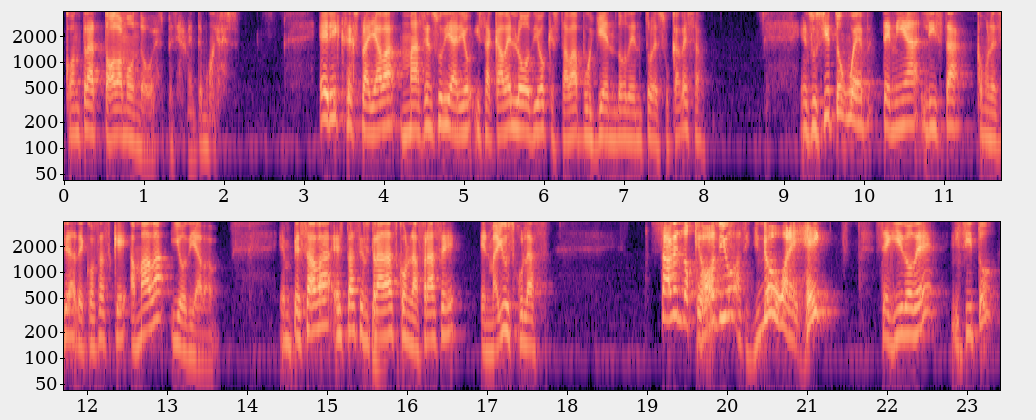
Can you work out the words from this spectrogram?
contra todo mundo, especialmente mujeres. Eric se explayaba más en su diario y sacaba el odio que estaba bullendo dentro de su cabeza. En su sitio web tenía lista, como les decía, de cosas que amaba y odiaba. Empezaba estas entradas con la frase en mayúsculas. ¿Sabes lo que odio? Así, you know what I hate. Seguido de, y cito,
